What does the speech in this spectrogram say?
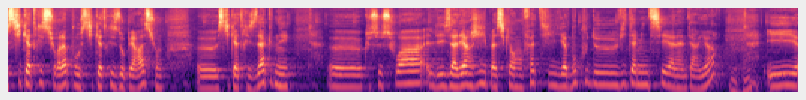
cicatrice sur la peau, cicatrice d'opération, cicatrice d'acné. que ce soit les allergies, parce qu'en fait, il y a beaucoup de vitamine C à l'intérieur. Mhm. Et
